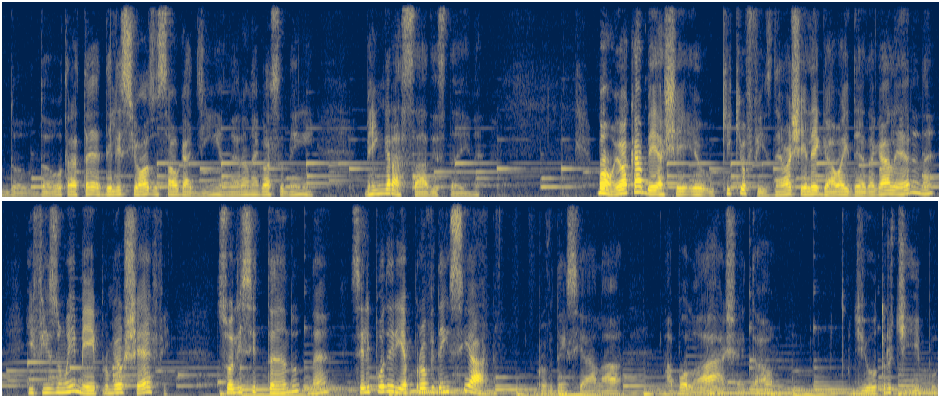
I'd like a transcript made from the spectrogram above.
do, da outra, até delicioso salgadinho, né? Era um negócio bem, bem engraçado isso daí, né? Bom, eu acabei, achei, eu, o que que eu fiz, né? Eu achei legal a ideia da galera, né? E fiz um e-mail pro meu chefe solicitando, né? Se ele poderia providenciar, né? providenciar lá a bolacha e tal, de outro tipo.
